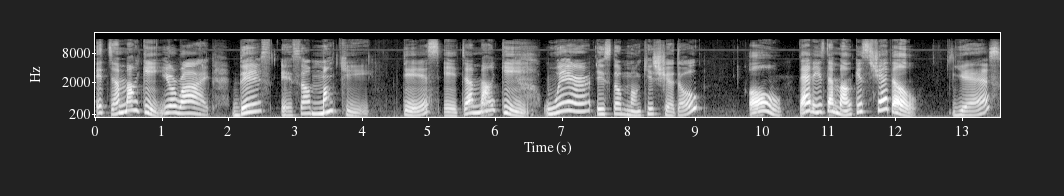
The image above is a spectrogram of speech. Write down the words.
It's a monkey. You're right. This is a monkey. This is a monkey. Where is the monkey's shadow? Oh, that is the monkey's shadow. Yes.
